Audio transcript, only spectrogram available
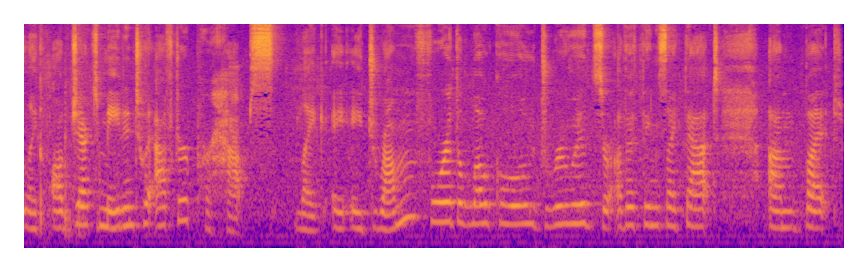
like object made into it after, perhaps like a, a drum for the local druids or other things like that. Um, but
